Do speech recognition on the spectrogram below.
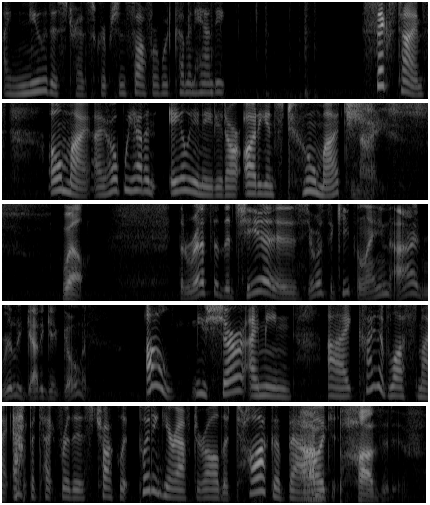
I knew this transcription software would come in handy. Six times. Oh my, I hope we haven't alienated our audience too much. Nice. Well, the rest of the chia is yours to keep, Elaine. I really got to get going. Oh, you sure? I mean, I kind of lost my appetite for this chocolate pudding here after all the talk about. I'm about. positive.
